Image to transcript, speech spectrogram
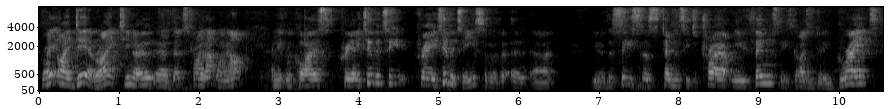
Great idea, right? You know, uh, let's try that one out. And it requires creativity, creativity, sort of uh, uh, you know, the ceaseless tendency to try out new things. These guys are doing great.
